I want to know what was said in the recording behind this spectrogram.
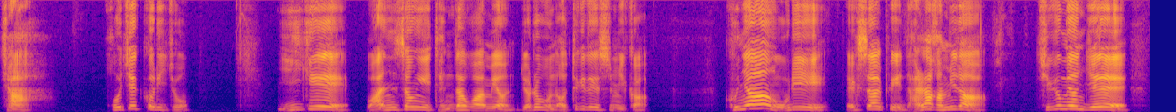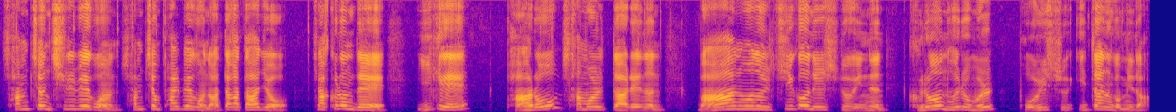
자, 호재거리죠. 이게 완성이 된다고 하면 여러분 어떻게 되겠습니까? 그냥 우리 XRP 날라갑니다. 지금 현재 3,700원, 3,800원 왔다 갔다 하죠. 자, 그런데 이게 바로 3월 달에는 만 원을 찍어낼 수도 있는 그런 흐름을 보일 수 있다는 겁니다.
